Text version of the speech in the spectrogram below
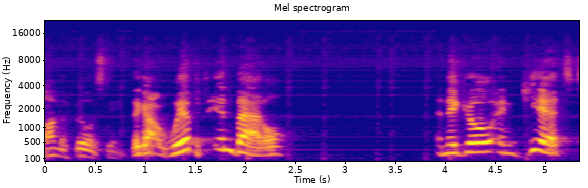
on the Philistines. They got whipped in battle, and they go and get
